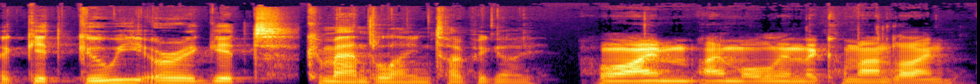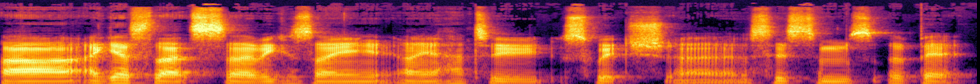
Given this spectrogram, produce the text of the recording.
a Git GUI or a Git command line type of guy? Well, I'm I'm all in the command line. Uh, I guess that's uh, because I I had to switch uh, systems a bit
